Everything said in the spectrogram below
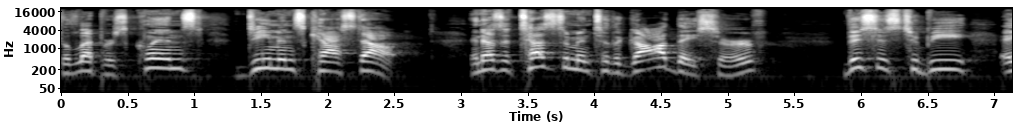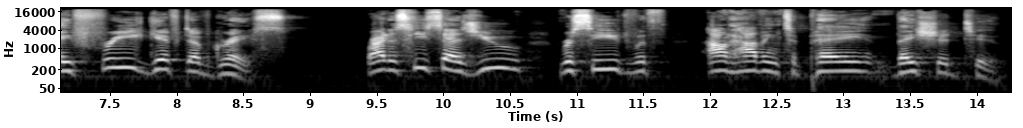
the lepers cleansed, demons cast out. And as a testament to the God they serve, this is to be a free gift of grace. Right? As he says, you received without having to pay, they should too.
